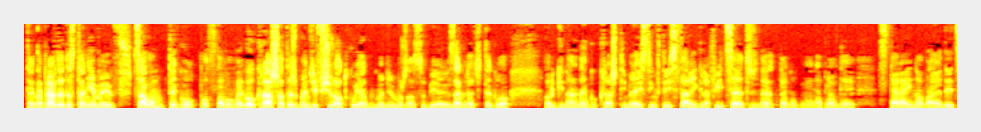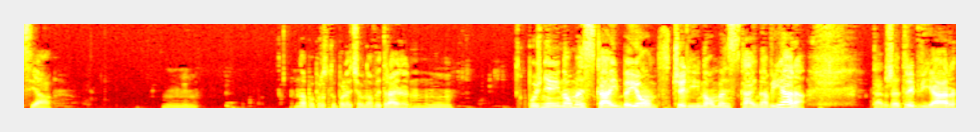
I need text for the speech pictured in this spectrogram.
tak naprawdę dostaniemy w całą tego podstawowego Crasha, też będzie w środku, jakby będzie można sobie zagrać tego oryginalnego Crash Team Racing w tej starej grafice, czyli tak naprawdę stara i nowa edycja. Mm. No po prostu poleciał nowy trailer. Mm. Później No Man's Sky Beyond, czyli No Man's Sky na VR-a. Także tryb VR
